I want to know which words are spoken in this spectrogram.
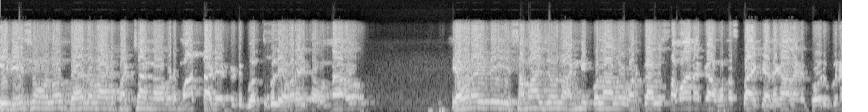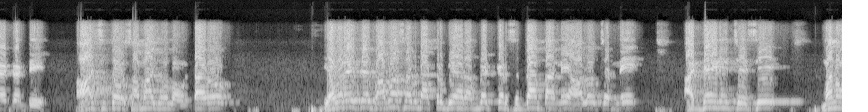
ఈ దేశంలో పేదవాడి పక్షాన్ని నిలబడి మాట్లాడేటువంటి గొంతుకులు ఎవరైతే ఉన్నారో ఎవరైతే ఈ సమాజంలో అన్ని కులాలు వర్గాలు సమానంగా ఉన్న స్థాయికి ఎదగాలని కోరుకునేటువంటి ఆశతో సమాజంలో ఉంటారో? ఎవరైతే బాబాసాహెబ్ డాక్టర్ బిఆర్ అంబేద్కర్ సిద్ధాంతాన్ని ఆలోచనని అధ్యయనం చేసి మనం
